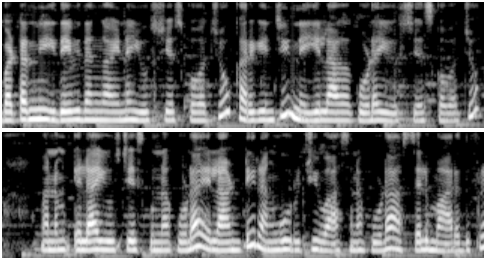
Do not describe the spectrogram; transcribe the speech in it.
బటర్ని ఇదే విధంగా అయినా యూస్ చేసుకోవచ్చు. కరిగించి నెయ్యిలాగా కూడా యూస్ చేసుకోవచ్చు. మనం ఎలా యూస్ చేసుకున్నా కూడా ఎలాంటి రంగు రుచి వాసన కూడా అస్సలు మారదు. ఫ్రెండ్స్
